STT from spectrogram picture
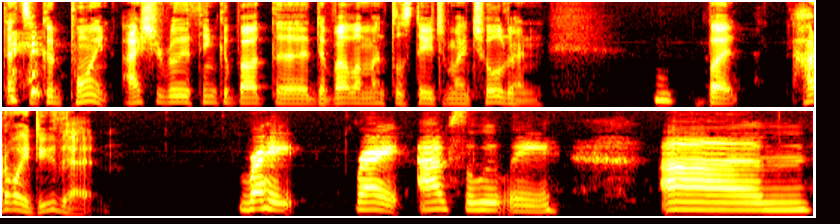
that's a good point. I should really think about the developmental stage of my children. Mm. But how do I do that? Right. Right. Absolutely. Um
